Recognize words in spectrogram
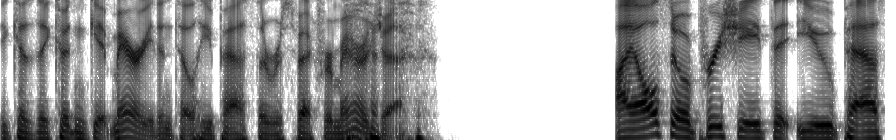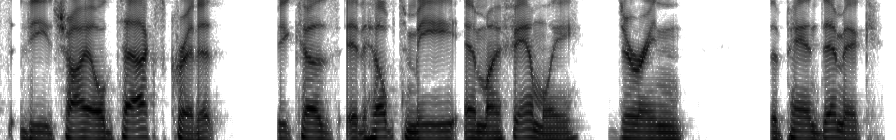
because they couldn't get married until he passed the Respect for Marriage Act. I also appreciate that you passed the child tax credit because it helped me and my family during the pandemic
